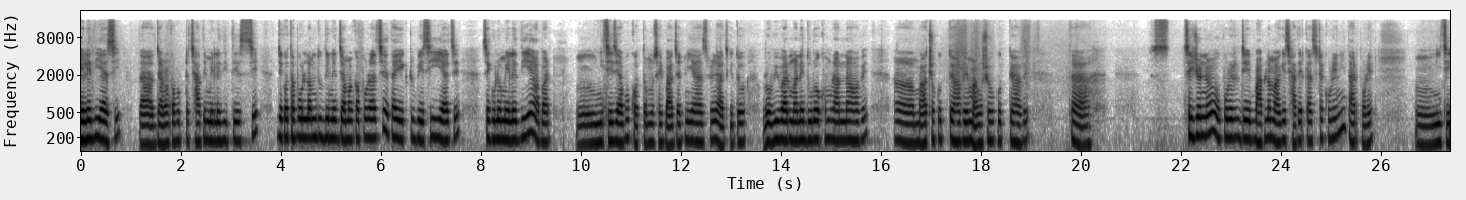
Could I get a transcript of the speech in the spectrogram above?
মেলে দিয়ে আসি, তা জামা কাপড়টা ছাদে মেলে দিতে এসছি। যে কথা বললাম, দুদিনের জামা কাপড় আছে, তাই একটু বেশিই আছে, সেগুলো মেলে দিয়ে আবার নিচে যাব। কর্তামশাই বাজার নিয়ে আসবে আজকে তো রবিবার মানে দুরকম রান্না হবে। মাছও করতে হবে, মাংসও করতে হবে। তা সেই জন্য উপরের যে ভাবলাম আগে ছাদের কাজটা করে নিই, তারপরে নিচে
